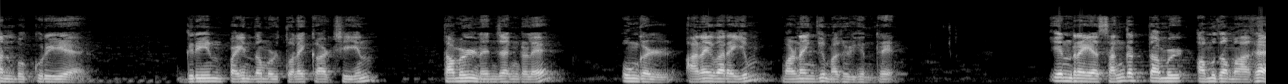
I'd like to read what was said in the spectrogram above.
அன்புக்குரிய கிரீன் பைந்தமிழ் தொலைக்காட்சியின் தமிழ் நெஞ்சங்களே உங்கள் அனைவரையும் வணங்கி மகிழ்கின்றேன். இன்றைய சங்கத்தமிழ் அமுதமாக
